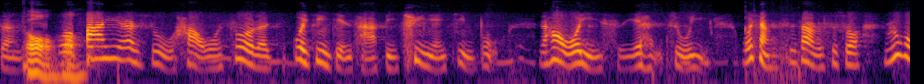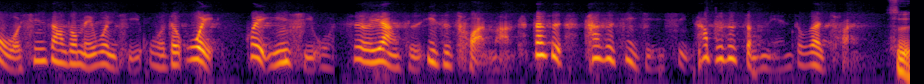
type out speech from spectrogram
生。哦。我八月二十五号我做了胃镜检查，比去年进步。然后我饮食也很注意。我想知道的是说，如果我心脏都没问题，我的胃会引起我这样子一直喘吗？但是它是季节性，它不是整年都在喘。是，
